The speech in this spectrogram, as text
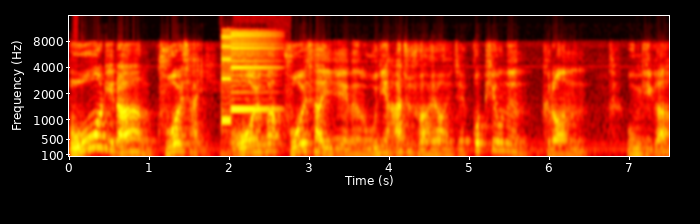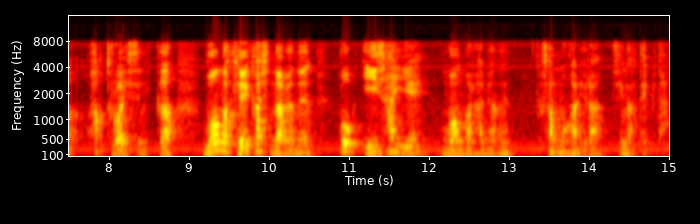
5월이랑 9월 사이, 5월과 9월 사이에는 운이 아주 좋아요. 이제 꽃 피우는 그런 운기가 확 들어와 있으니까 무언가 계획하신다면은 꼭 이 사이에 무언가를 하면은 성공하리라 생각됩니다.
